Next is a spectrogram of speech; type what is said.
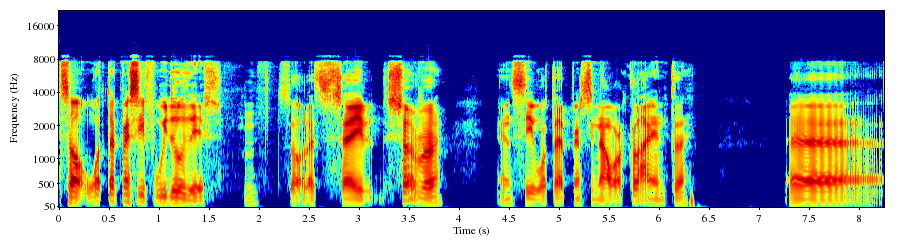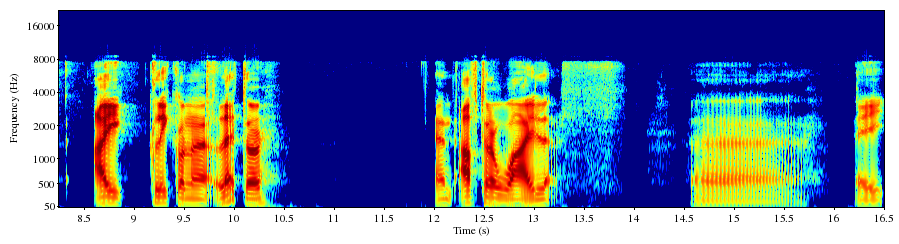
So what happens if we do this? Hmm? So let's save the server and see what happens in our client, uh, I click on a letter and after a while uh, A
